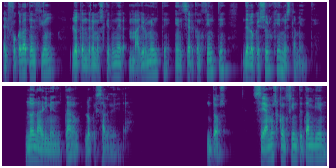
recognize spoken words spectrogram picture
El foco de atención lo tendremos que tener mayormente en ser consciente de lo que surge en nuestra mente, no en alimentar lo que sale de ella. 2. Seamos conscientes también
